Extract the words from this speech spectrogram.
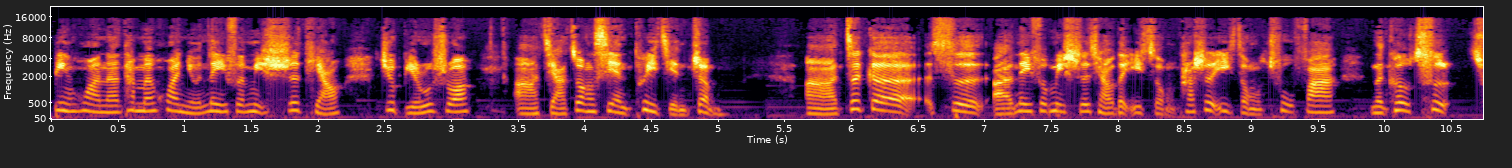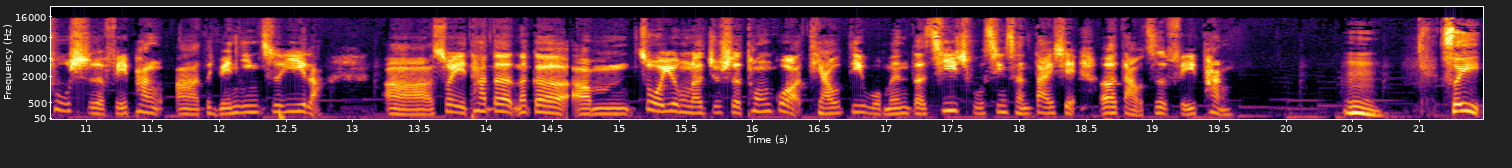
病患呢，他们患有内分泌失调，就比如说啊甲状腺退减症，啊这个是啊内分泌失调的一种，它是一种触发能够促促使肥胖啊的原因之一了，啊所以它的那个嗯作用呢，就是通过调低我们的基础新陈代谢而导致肥胖。嗯，所以。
